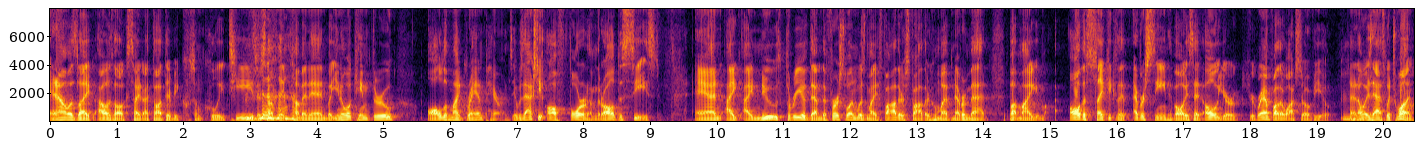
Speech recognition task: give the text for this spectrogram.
and I was like, I was all excited. I thought there'd be some cool ETs or something coming in, but you know what came through? All of my grandparents. It was actually all four of them. They're all deceased. And I, I knew three of them. The first one was my father's father, whom I've never met, but my, all the psychics I've ever seen have always said, "Oh, your your grandfather watched over you," and I'd always ask which one,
